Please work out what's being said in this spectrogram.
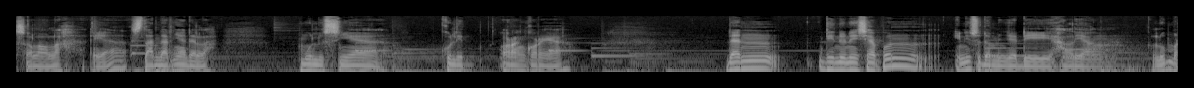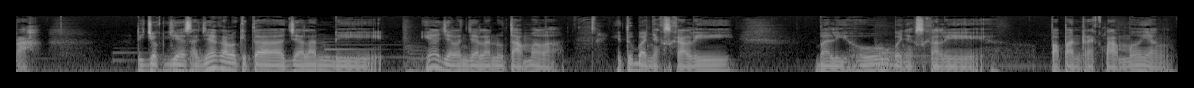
seolah-olah ya standarnya adalah mulusnya kulit orang Korea. Dan di Indonesia pun ini sudah menjadi hal yang lumrah di Jogja saja kalau kita jalan di ya jalan-jalan utama lah itu banyak sekali baliho banyak sekali papan reklame yang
